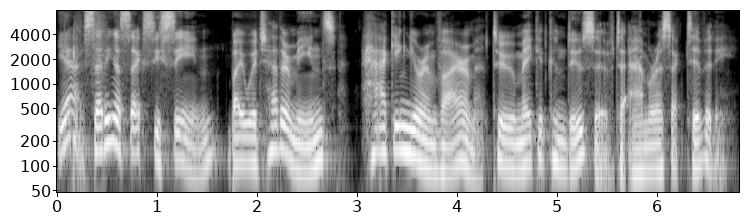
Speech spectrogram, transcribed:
yeah, setting a sexy scene, by which Heather means hacking your environment to make it conducive to amorous activity.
